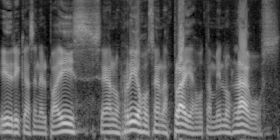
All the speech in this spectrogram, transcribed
hídricas en el país, sean los ríos o sean las playas o también los lagos.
